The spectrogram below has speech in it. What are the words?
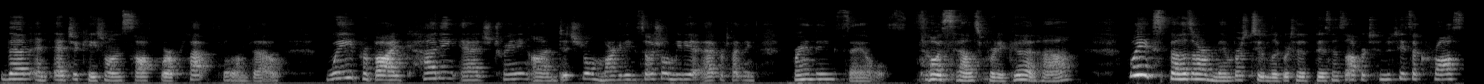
than an educational and software platform, though. We provide cutting edge training on digital marketing, social media advertising, branding, sales. So it sounds pretty good, huh? We expose our members to lucrative business opportunities across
